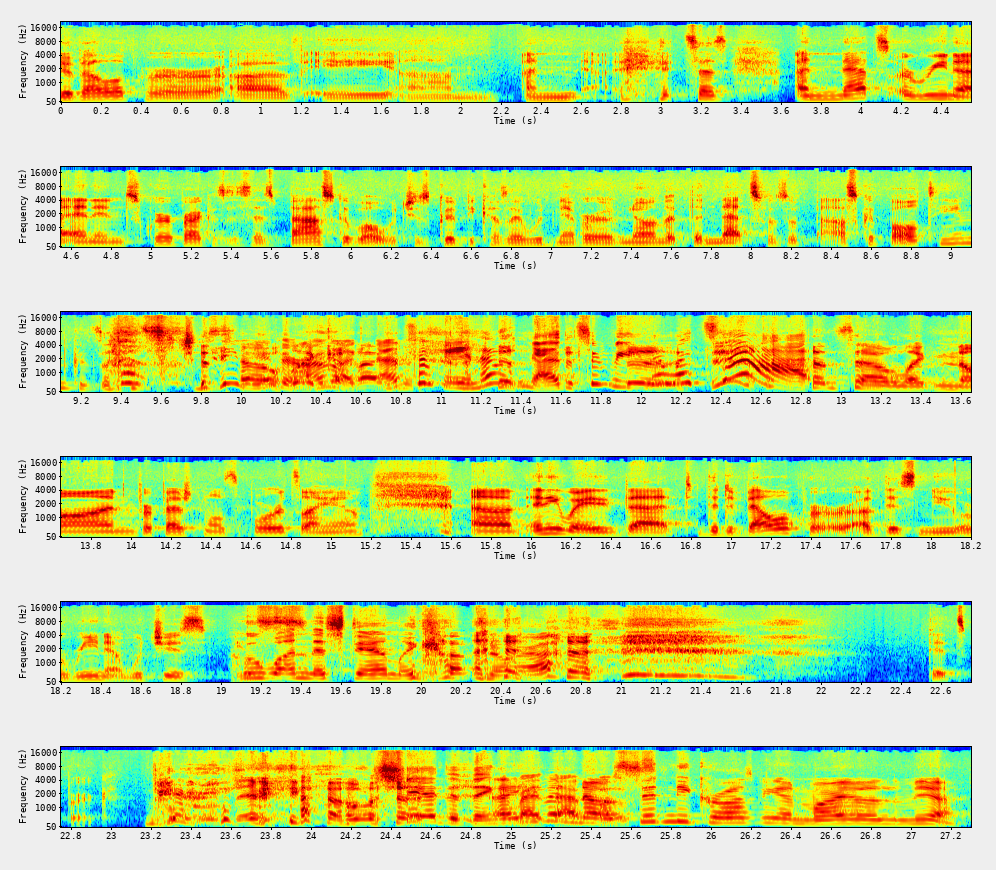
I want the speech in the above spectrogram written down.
developer of a, um, an, it says a Nets arena, and in square brackets it says basketball, which is good because I would never have known that the Nets was a basketball team because that's just how Neither. I'm like, that's arena, that's arena, what's that? that's how like non-professional sports I am. Um, anyway, that the developer of this new arena, which is Who won the Stanley Cup, Nora? Pittsburgh. there you go. She had to think about I even that, know folks. Sidney Crosby and Mario Lemieux.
